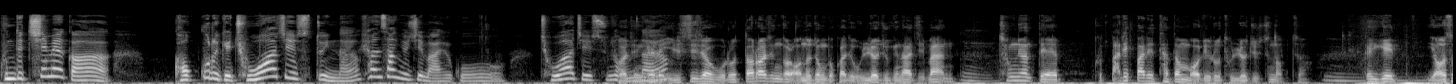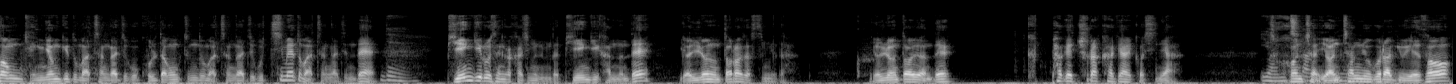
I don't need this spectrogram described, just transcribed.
근데 치매가 거꾸로 이게 좋아질 수도 있나요? 현상 유지 말고 좋아질 수는 좋아진 게 없나요? 일시적으로 떨어진 걸 어느 정도까지 올려주긴 하지만 네. 청년 때그 빠릿빠릿하던 머리로 돌려줄 수는 없죠. 음. 그러니까 이게 여성 갱년기도 마찬가지고 골다공증도 마찬가지고 치매도 마찬가지인데 네. 비행기로 생각하시면 됩니다. 비행기 갔는데 연료는 떨어졌습니다. 연료는 떨어졌는데 급하게 추락하게 할 것이냐. 연착, 연착륙을 하기 위해서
